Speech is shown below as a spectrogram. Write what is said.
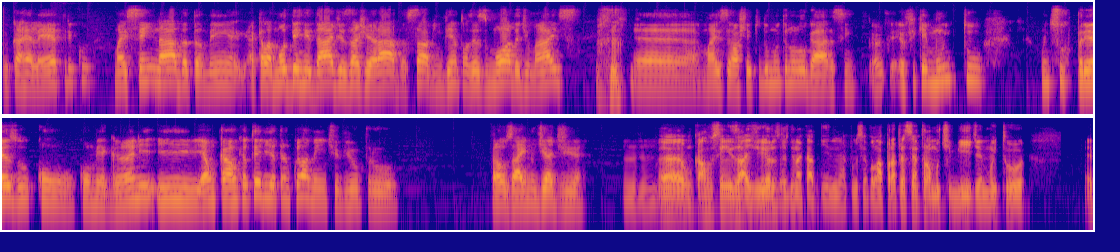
do carro elétrico mas sem nada também, aquela modernidade exagerada, sabe? Inventam às vezes moda demais, é, mas eu achei tudo muito no lugar, assim. Eu, eu, fiquei muito muito surpreso com, com o Megane e é um carro que eu teria tranquilamente, viu, para usar aí no dia a dia. Uhum. É, é um carro sem exageros ali na cabine, né? Como você falou, a própria central multimídia é muito. É,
